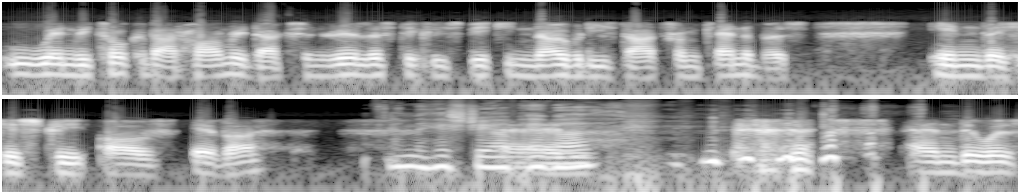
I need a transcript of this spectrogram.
when we talk about harm reduction, realistically speaking, nobody's died from cannabis in the history of ever. In the history of and, ever. and there was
